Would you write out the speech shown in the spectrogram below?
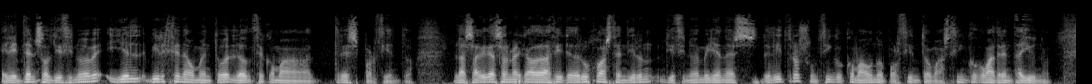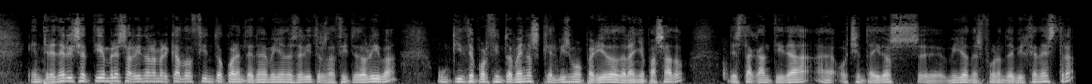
el intenso el 19% y el virgen aumentó el 11,3%. Las salidas al mercado del aceite de lujo ascendieron 19 millones de litros, un 5,1% más, 5,31. Entre enero y septiembre salieron al mercado 149 millones de litros de aceite de oliva, un 15% menos que el mismo periodo del año pasado. De esta cantidad, 82 eh, eh, millones fueron de virgen extra,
